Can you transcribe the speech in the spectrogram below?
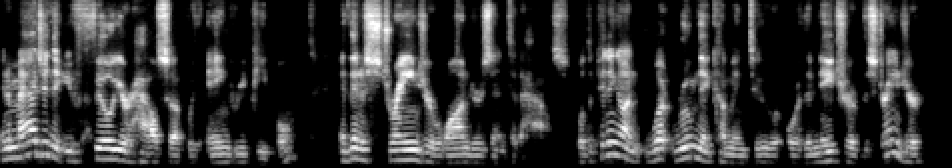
and imagine that you fill your house up with angry people and then a stranger wanders into the house well depending on what room they come into or the nature of the stranger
